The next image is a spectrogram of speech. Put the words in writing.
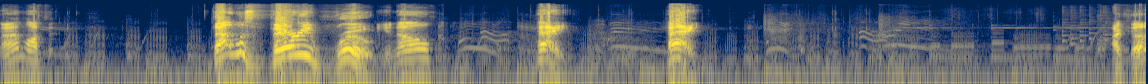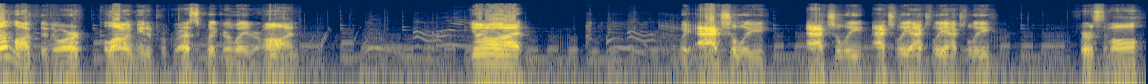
I unlocked it. That was very rude, you know? Hey! Hey! I could unlock the door, allowing me to progress quicker later on. You know what? Wait, actually, actually, actually, actually, actually, first of all,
